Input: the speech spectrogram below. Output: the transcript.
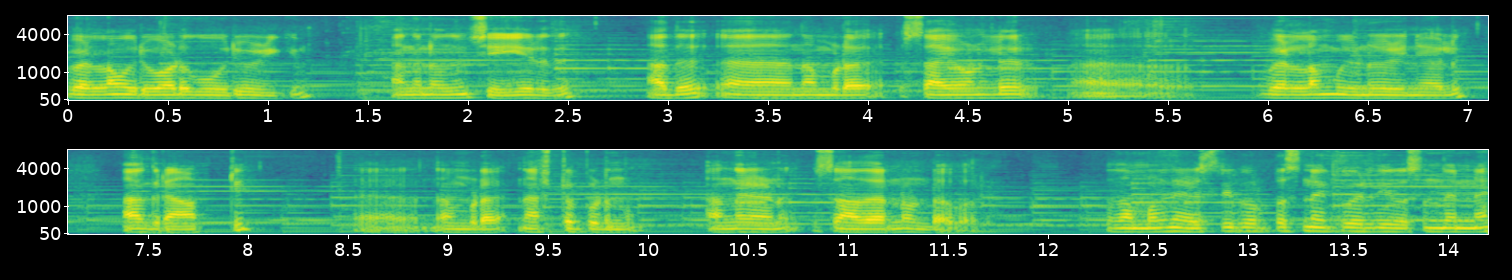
വെള്ളം ഒരുപാട് കോരി ഒഴിക്കും. അങ്ങനെയൊന്നും ചെയ്യരുത്. അത് നമ്മുടെ സയോണിൽ വെള്ളം വീണു കഴിഞ്ഞാൽ ആ ഗ്രാഫ്റ്റ് നമ്മുടെ നഷ്ടപ്പെടുന്നു. അങ്ങനെയാണ് സാധാരണ ഉണ്ടാവാറ്. നമ്മൾ നഴ്സറി പർപ്പസിനൊക്കെ ഒരു ദിവസം തന്നെ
